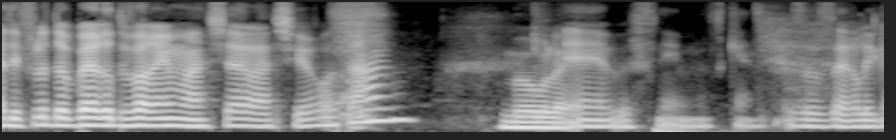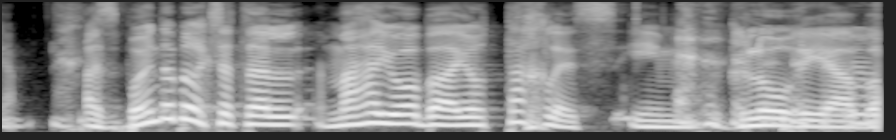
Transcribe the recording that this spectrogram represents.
עדיף לדבר דברים מאשר להשאיר אותם. מעולה. אה, בפנים, אז כן, זה עוזר לי גם. אז בואי נדבר קצת על מה היו הבעיות תכלס עם גלוריה ב...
